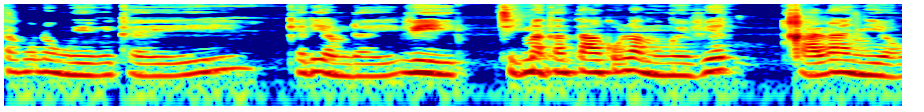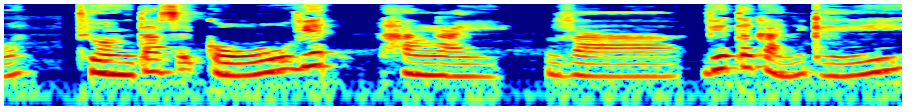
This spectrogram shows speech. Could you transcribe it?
tao cũng đồng ý với cái cái điểm đấy. Vì chính bản thân tao cũng là một người viết khá là nhiều ấy. Thường thì tao sẽ cố viết hàng ngày và viết tất cả những cái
